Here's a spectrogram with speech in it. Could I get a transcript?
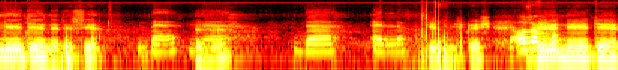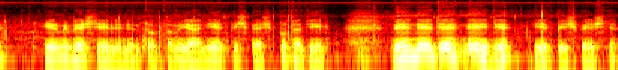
N, D neresi? B, N, D, 50. 75. O zaman B, N, D 25 ile 50'nin toplamı yani 75. Bu da değil. B, N, D neydi? 75'ti.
